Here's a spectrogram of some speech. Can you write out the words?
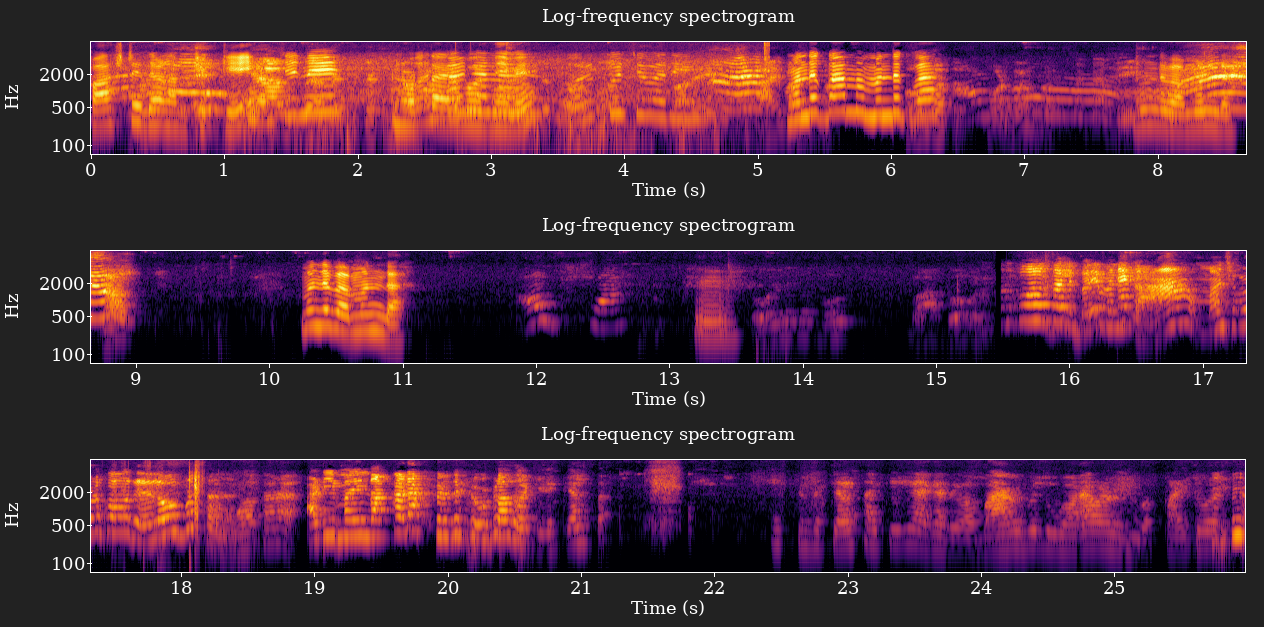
ಫಾಸ್ಟ್ ಇದ್ದಾಳೆ ನಮ್ಮ ಚಿಕ್ಕಿ. ನೋಡ್ತಾ ಇರ್ಬೋದು ನೀವೇ. ಮುಂದಕ್ಕೆ ಬಾ ಅಮ್ಮ ಮುಂದಕ್ಕೆ ಬಾ. ಮುಂದೆ ಬಾ ಮುಂದೆ ಮುಂದೆ ಬಾ ಮುಂದೆ. ಹ್ಞೂ ಬರೀ ಮನ್ಯಾಗ ಮನುಷ್ಯ ಬಿಡಕ್ ಹೋಗೋದು ಎಲ್ಲ ಹೋಗ್ಬಿಡ್ತಾನೆ. ಅಡಿ ಮನೆಯಿಂದ ಆ ಕಡೆ ಉಳ್ಳೋದಕ್ಕೆ ಕೆಲಸ. ಕೆಲಸ ಹಾಕಿಗೆ ಆಗ್ಯದ ಇವಾಗ ಬಾರಲ್ ಬಿದ್ದು ಹೊರ ಒಳಗೆ ಪಲ್ಟಿ ಹೊಡಿತ.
